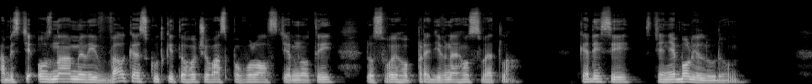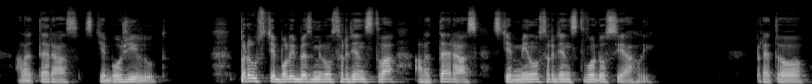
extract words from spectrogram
aby ste oznámili veľké skutky toho, čo vás povolal z temnoty do svojho predivného svetla. Kedysi ste neboli ľudom, ale teraz ste Boží ľud. Prv ste boli bez milosrdenstva, ale teraz ste milosrdenstvo dosiahli. Preto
